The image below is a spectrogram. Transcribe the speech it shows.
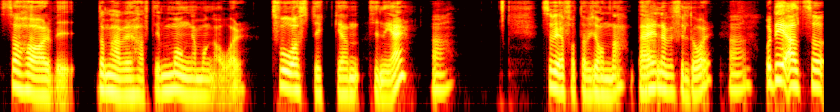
så har vi, de har vi haft i många, många år, två stycken tidningar. Ja. Som vi har fått av Jonna Berg Ja. när vi fyllde år. Ja. Och Det är alltså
